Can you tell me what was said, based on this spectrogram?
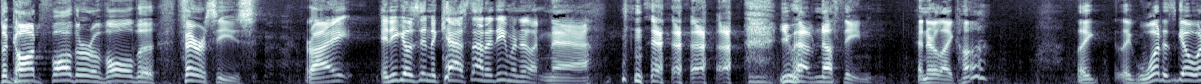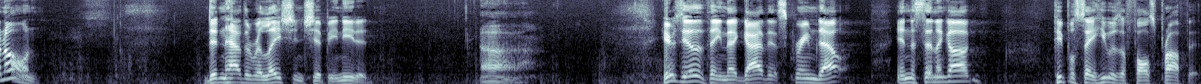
the godfather of all the Pharisees, right? And he goes in to cast out a demon. They're like, "Nah, you have nothing." And they're like, "Huh? Like like what is going on?" Didn't have the relationship he needed. Ah. Uh, Here's the other thing that guy that screamed out in the synagogue, people say he was a false prophet.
